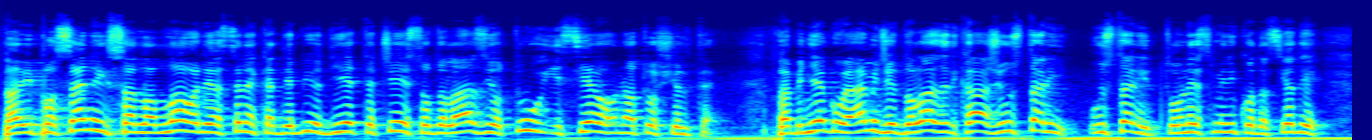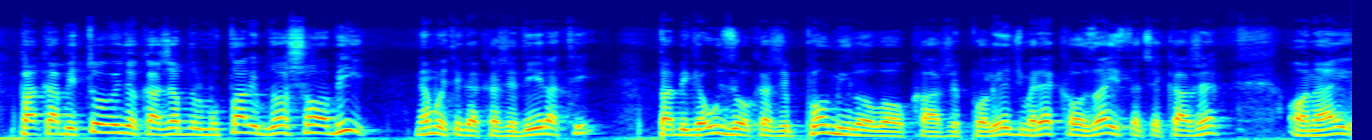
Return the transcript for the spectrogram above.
Pa bi poslanik sallallahu alejhi ve sellem kad je bio dijete često dolazio tu i sjeo na to šilte. Pa bi njegove amiđe dolazili kaže ustani, ustani, to ne smije niko da sjede. Pa kad bi to vidio kaže Abdul Muttalib došao bi, nemojte ga kaže dirati, pa bi ga uzeo kaže pomilovao kaže po leđima, rekao zaista će kaže onaj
